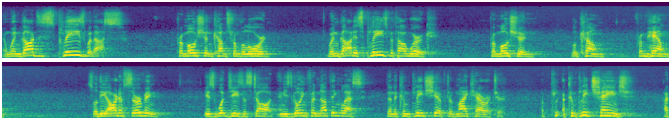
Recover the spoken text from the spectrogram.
And when God is pleased with us, promotion comes from the Lord. When God is pleased with our work, promotion will come from Him. So the art of serving is what Jesus taught, and He's going for nothing less than a complete shift of my character, a, a complete change, a,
